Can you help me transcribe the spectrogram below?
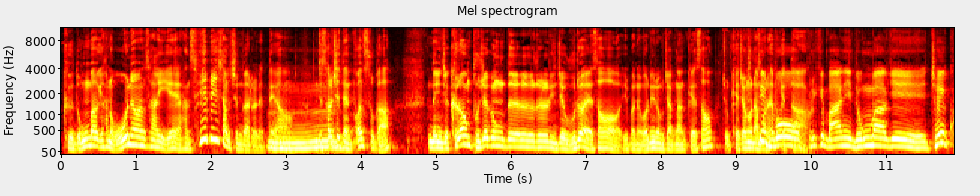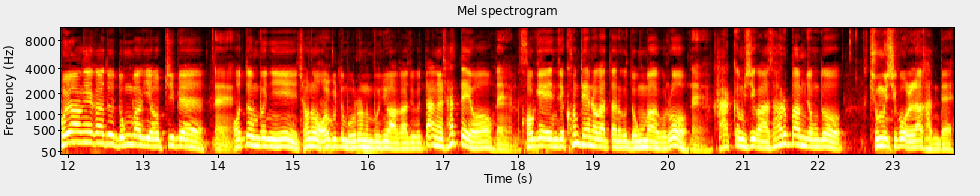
그 농막이 한 5년 사이에 한 3배 이상 증가를 했대요. 음. 이제 설치된 건수가. 근데 이제 그런 부작용들을 이제 우려해서 이번에 원희룡 장관께서 좀 개정을 한번 뭐 해보겠다. 그렇게 많이 농막이 저희 고향에 가도 농막이 옆집에 네. 어떤 분이 저는 얼굴도 모르는 분이 와가지고 땅을 샀대요. 네, 맞습니다. 거기에 이제 컨테이너 갖다 놓고 농막으로 네. 가끔씩 와서 하룻밤 정도 주무시고 올라간대.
